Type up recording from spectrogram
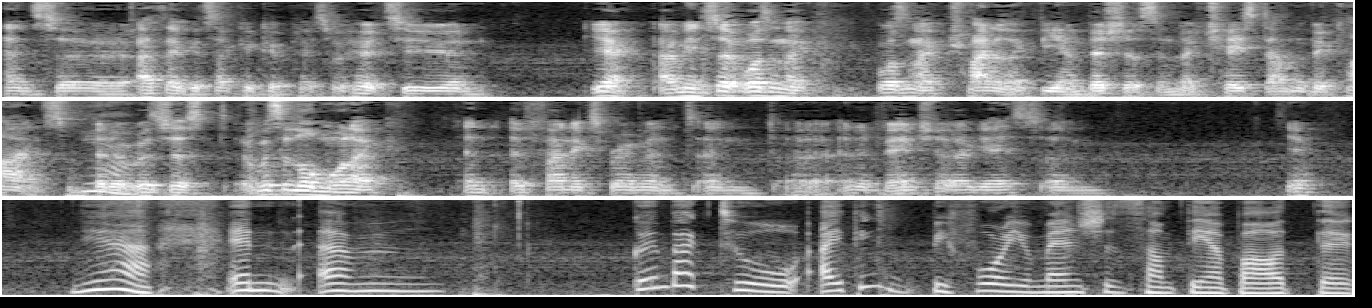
and so i think it's like a good place for her too and yeah i mean so it wasn't like wasn't like trying to like be ambitious and like chase down the big clients but Yeah. it was just it was a little more like an, a fun experiment and uh, an adventure i guess um yeah. Yeah, and um, going back to, I think before you mentioned something about the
